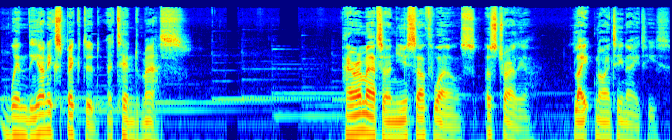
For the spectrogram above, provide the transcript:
When the Unexpected Attend Mass. Parramatta, New South Wales, Australia, late 1980s.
